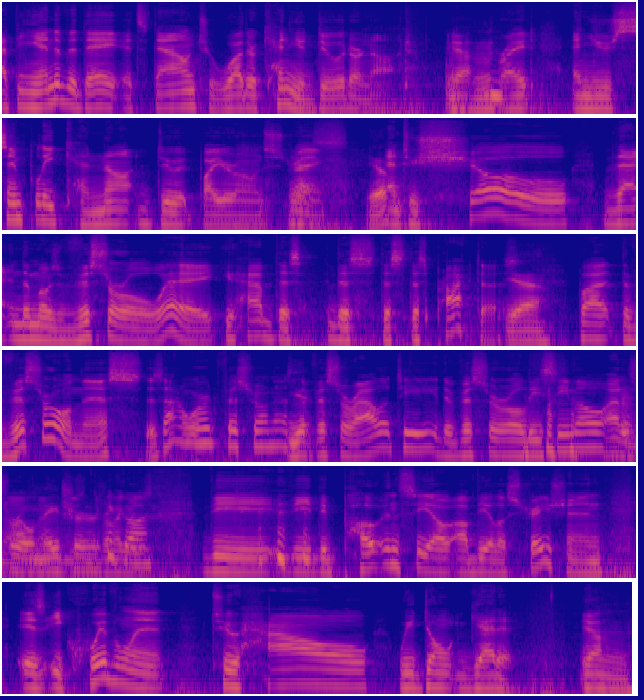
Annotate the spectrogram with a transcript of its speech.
At the end of the day, it's down to whether can you do it or not. Yeah. Mm-hmm. Right, and you simply cannot do it by your own strength. Yep. And to show that in the most visceral way, you have this this this this practice. Yeah. But the visceralness, is that a word, visceralness? Yeah. The viscerality, the visceralissimo? I don't Visceral know. I'm nature. using different Keep languages. The, the, the potency of, of the illustration is equivalent to how we don't get it. Yeah. Mm.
